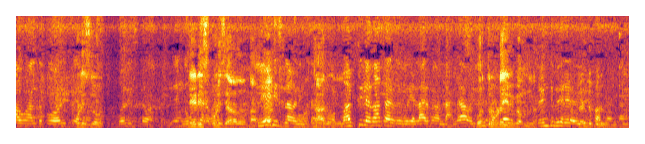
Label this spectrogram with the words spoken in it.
அவங்க அந்த போலீஸ் போலீஸ்ல போலீஸ்ல லேடிஸ் போலீஸ் யாராவது வந்தாங்க லேடிஸ்லாம் மத்தியில தான் சார் எல்லாருமே வந்தாங்க. ஒருத்தர் கூட ரெண்டு பேரும் யூனிஃபார்ம் வந்தாங்க.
